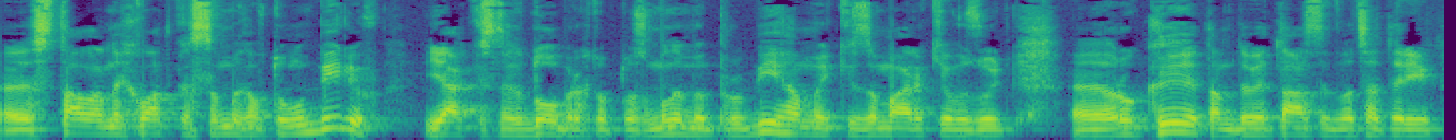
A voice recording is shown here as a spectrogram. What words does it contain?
е, стала нехватка самих автомобілів, якісних, добрих, тобто з малими пробігами, які з Америки везуть, роки, там 19-20 рік,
